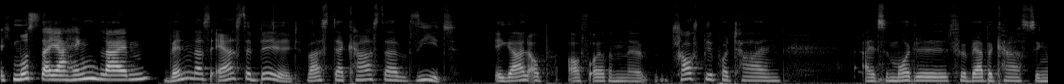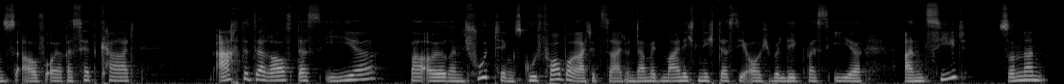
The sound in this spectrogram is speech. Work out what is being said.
ich muss da ja hängen bleiben. Wenn das erste Bild, was der Caster sieht, egal ob auf euren äh, Schauspielportalen, als Model für Werbecastings, auf eurer Setcard, achtet darauf, dass ihr bei euren Shootings gut vorbereitet seid. Und damit meine ich nicht, dass ihr euch überlegt, was ihr anzieht, sondern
